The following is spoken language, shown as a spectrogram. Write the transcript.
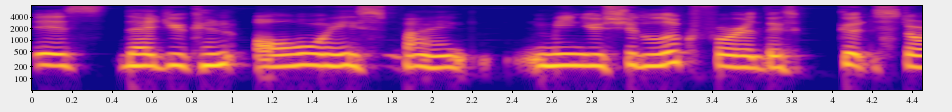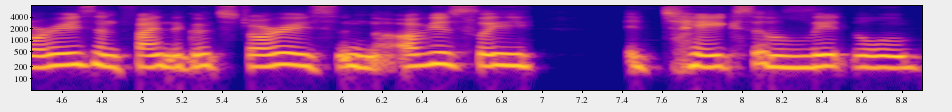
is that you can always find, I mean, you should look for the good stories and find the good stories. And obviously, it takes a little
